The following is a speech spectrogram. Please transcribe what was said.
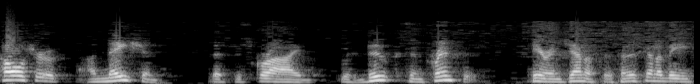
culture of a nation that's described with dukes and princes here in Genesis. And it's going to be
